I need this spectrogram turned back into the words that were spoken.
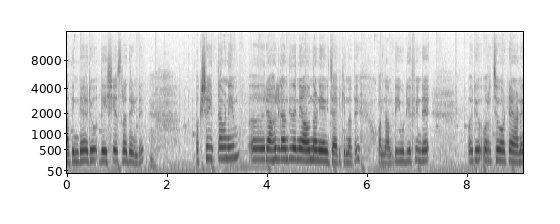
അതിന്റെ ഒരു ദേശീയ ശ്രദ്ധയുണ്ട്. പക്ഷേ ഇത്തവണയും രാഹുൽ ഗാന്ധി തന്നെ ആവുമെന്നാണ് ഞാൻ വിചാരിക്കുന്നത്. ഒന്നാമത് യു ഡി എഫിന്റെ ഒരു ഉറച്ച കോട്ടയാണ്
